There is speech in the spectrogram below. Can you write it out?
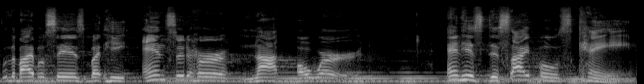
for the Bible says, But he answered her not a word. And his disciples came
